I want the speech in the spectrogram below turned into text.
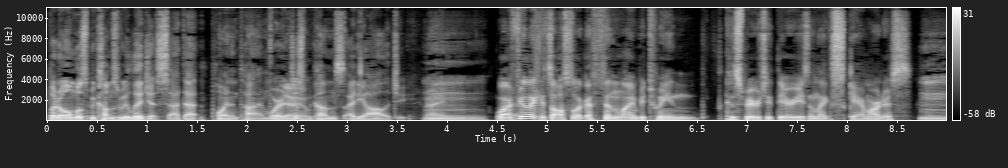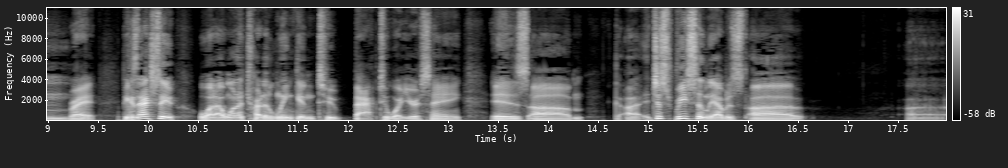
but it almost becomes religious at that point in time where it Yeah. just becomes ideology, right? Well, I feel like it's also like a thin line between conspiracy theories and like scam artists, right? Because actually, what I want to try to link into back to what you're saying is um, uh, just recently I was uh, uh,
